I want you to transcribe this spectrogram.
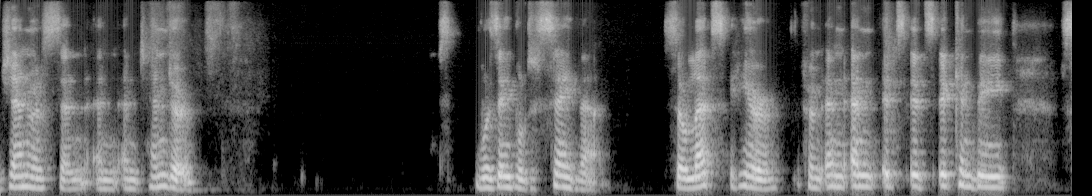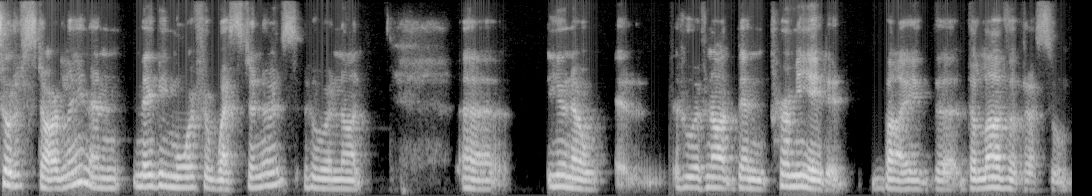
generous and, and, and tender was able to say that. So let's hear from, and, and it's, it's, it can be sort of startling and maybe more for Westerners who are not, uh, you know, uh, who have not been permeated by the, the love of Rasul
